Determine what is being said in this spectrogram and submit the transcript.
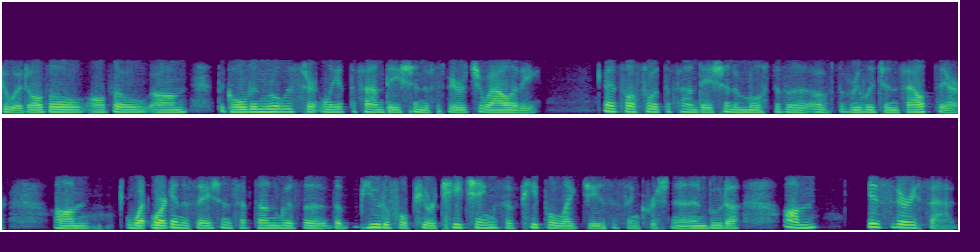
to it, although although um, the golden rule is certainly at the foundation of spirituality. It's also at the foundation of most of the of the religions out there. Um, what organizations have done with the the beautiful pure teachings of people like Jesus and Krishna and Buddha um, is very sad.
